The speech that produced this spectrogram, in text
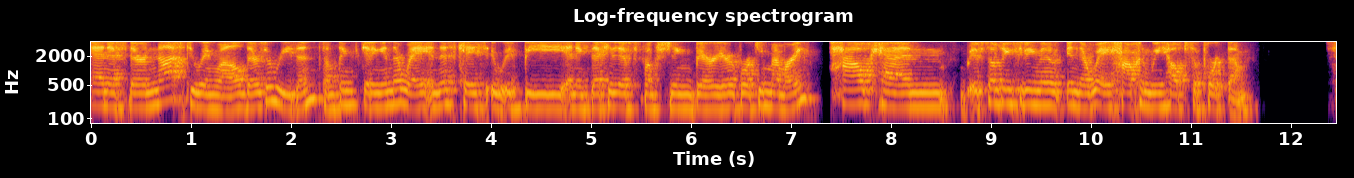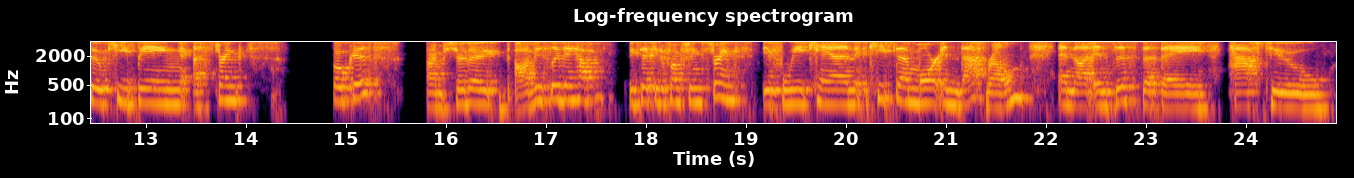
And if they're not doing well, there's a reason something's getting in their way. In this case, it would be an executive functioning barrier of working memory. How can, if something's getting in their way, how can we help support them? So keeping a strengths focus I'm sure they obviously they have executive functioning strengths. If we can keep them more in that realm and not insist that they have to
